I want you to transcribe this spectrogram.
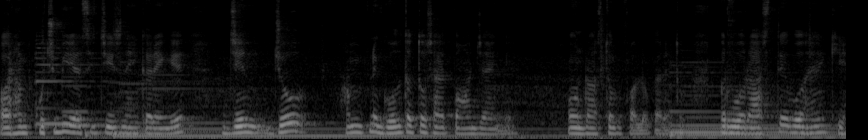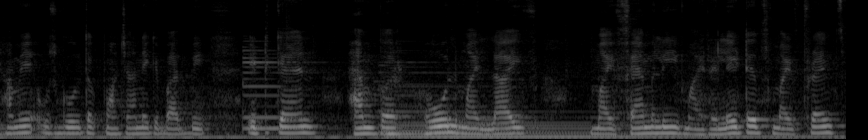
और हम कुछ भी ऐसी चीज़ नहीं करेंगे, जिन, जो हम अपने गोल तक तो शायद पहुँच जाएँगे। उन रास्तों को फॉलो करें तो। पर वो रास्ते वो हैं कि हमें उस गोल तक पहुँचाने के बाद भी it can hamper whole my life my family, my relatives, my friends,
